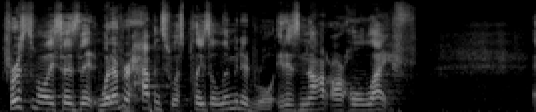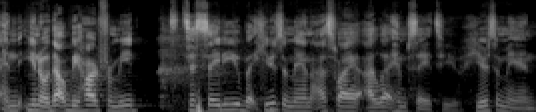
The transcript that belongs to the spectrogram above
First of all, he says that whatever happens to us plays a limited role. It is not our whole life. And, you know, that would be hard for me to say to you, but here's a man, that's why I let him say it to you. Here's a man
